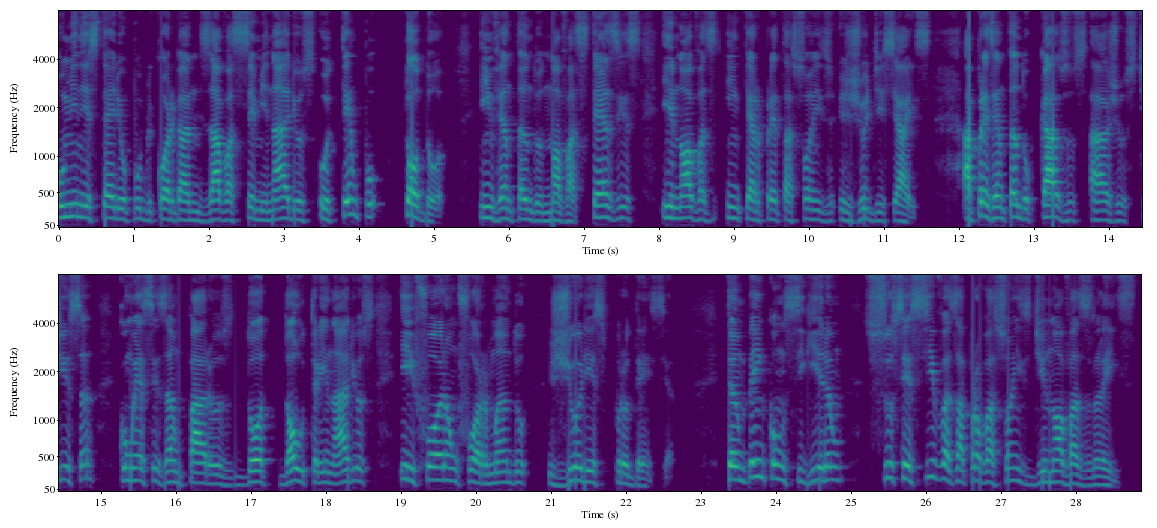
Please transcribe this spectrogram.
o Ministério Público organizava seminários o tempo todo, inventando novas teses e novas interpretações judiciais, apresentando casos à justiça com esses amparos do, doutrinários e foram formando jurisprudência. Também conseguiram sucessivas aprovações de novas leis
